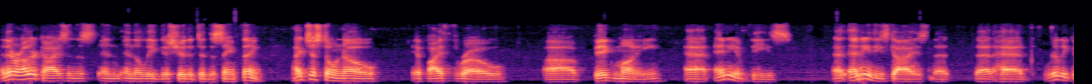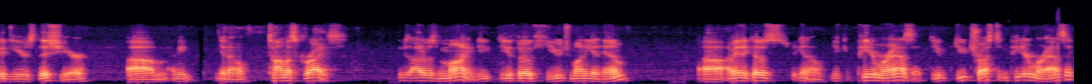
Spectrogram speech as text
And there were other guys in this in, in the league this year that did the same thing. I just don't know if I throw uh, big money at any of these at any of these guys that that had really good years this year. Um, I mean, you know, Thomas Greiss, he was out of his mind. Do you, do you throw huge money at him? Uh, I mean, it goes, you know, you, Peter Mrazek. Do you do you trust in Peter Mrazek?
